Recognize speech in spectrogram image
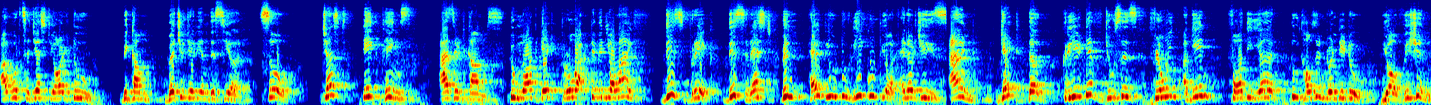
I would suggest you all to become vegetarian this year. So, just take things as it comes. Do not get proactive in your life. This break, this rest will help you to recoup your energies and get the creative juices flowing again for the year 2022. Your vision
